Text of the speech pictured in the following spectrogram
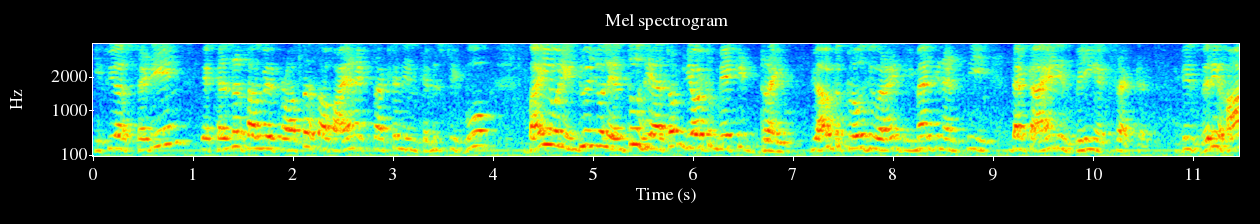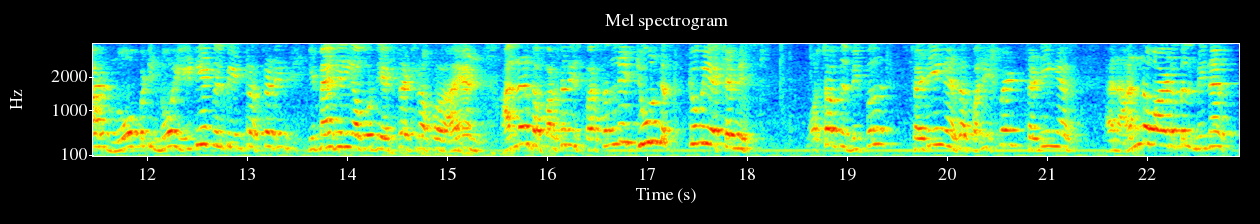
If you are studying a Kellner-Solvay process of ion extraction in chemistry book, by your individual enthusiasm, you have to make it drive. You have to close your eyes, imagine and see that ion is being extracted. It is very hard. Nobody, no idiot will be interested in imagining about the extraction of iron unless the person is personally tuned to be a chemist. Most of the people studying as a punishment, studying as an unavoidable menace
